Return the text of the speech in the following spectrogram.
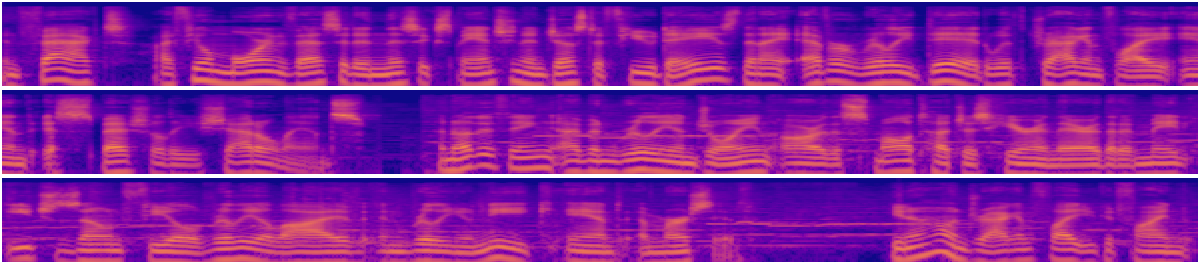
in fact, I feel more invested in this expansion in just a few days than I ever really did with Dragonflight and especially Shadowlands. Another thing I've been really enjoying are the small touches here and there that have made each zone feel really alive and really unique and immersive. You know how in Dragonflight you could find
